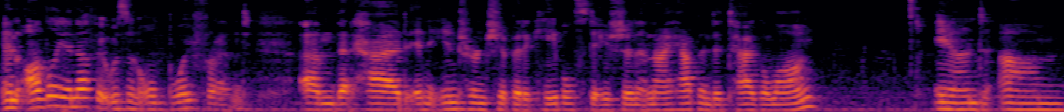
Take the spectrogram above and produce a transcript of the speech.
and oddly enough, it was an old boyfriend um, that had an internship at a cable station, and I happened to tag along. And um,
